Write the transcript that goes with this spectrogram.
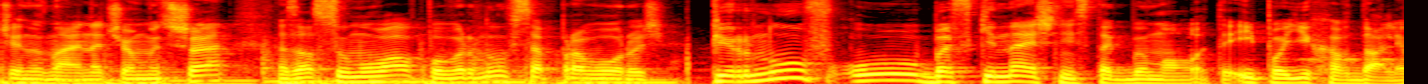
чи не знаю на чомусь ще, засумував, повернувся праворуч, пірнув у безкінечність, так би мовити, і поїхав далі.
